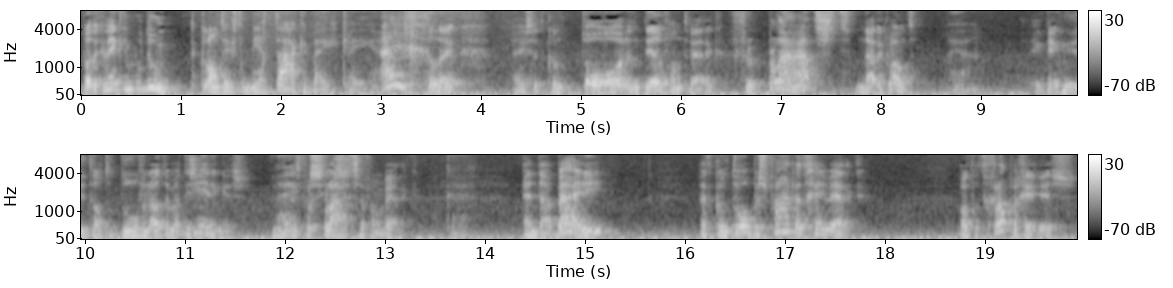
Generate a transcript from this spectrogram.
Wat ik in één keer moet doen. De klant heeft er meer taken bij gekregen. Eigenlijk heeft het kantoor een deel van het werk verplaatst naar de klant. Ja. Ik denk niet dat dat het doel van automatisering is. Nee, het precies. verplaatsen van werk. Oké. En daarbij, het kantoor bespaart het geen werk. Want het grappige is,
